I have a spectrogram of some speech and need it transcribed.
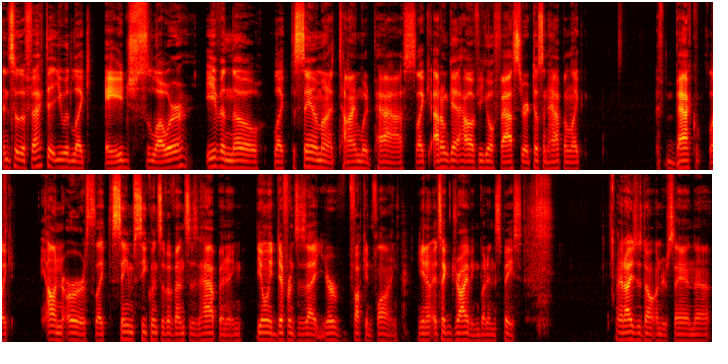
And so the fact that you would like age slower even though like the same amount of time would pass, like I don't get how if you go faster it doesn't happen like back like on Earth, like the same sequence of events is happening. The only difference is that you're fucking flying. You know, it's like driving but in space. And I just don't understand that.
